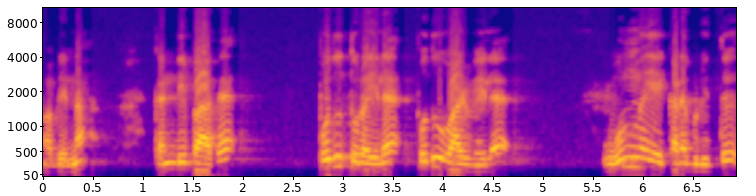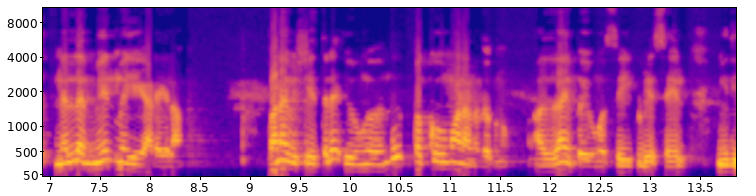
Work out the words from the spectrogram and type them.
அப்படின்னா கண்டிப்பாக பொதுத்துறையில பொது வாழ்வில உண்மையை கடைபிடித்து நல்ல மேன்மையை அடையலாம். பண விஷயத்துல இவங்க வந்து பக்குவமா நடந்துக்கணும். அதுதான் இப்ப இவங்க செய்யக்கூடிய செயல். இது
